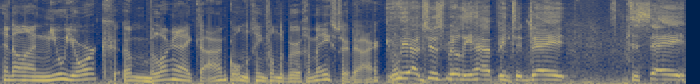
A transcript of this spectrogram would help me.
En dan naar New York. Een belangrijke aankondiging van de burgemeester daar. We are just really happy today to say uh,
